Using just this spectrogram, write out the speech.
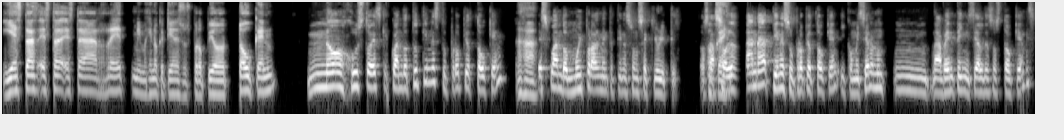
y esta, esta, esta red, me imagino que tiene su propio token, no, justo es que cuando tú tienes tu propio token, es cuando muy probablemente tienes un security. O sea, Solana tiene su propio token y como hicieron una venta inicial de esos tokens,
